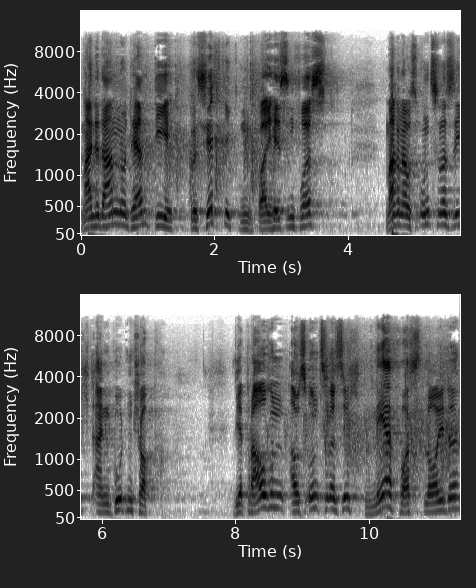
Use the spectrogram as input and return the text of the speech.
Meine Damen und Herren, die Beschäftigten bei Hessenforst machen aus unserer Sicht einen guten Job. Wir brauchen aus unserer Sicht mehr Forstleute,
